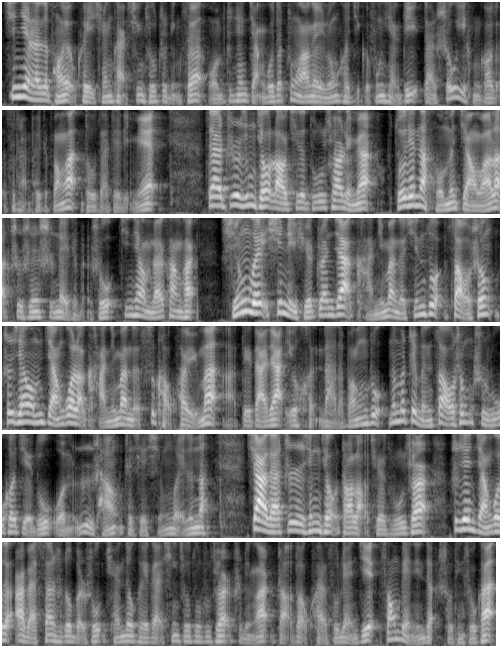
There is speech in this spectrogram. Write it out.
新进来的朋友可以先看《星球置顶三》，我们之前讲过的重要内容和几个风险低但收益很高的资产配置方案都在这里面。在知识星球老七的读书圈里面，昨天呢我们讲完了《置身事内》这本书，今天我们来看看。行为心理学专家卡尼曼的新作《噪声》，之前我们讲过了，卡尼曼的思考快与慢啊，对大家有很大的帮助。那么这本《噪声》是如何解读我们日常这些行为的呢？下载知识星球，找老七的读书圈，之前讲过的二百三十多本书，全都可以在星球读书圈置顶二找到快速链接，方便您的收听收看。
